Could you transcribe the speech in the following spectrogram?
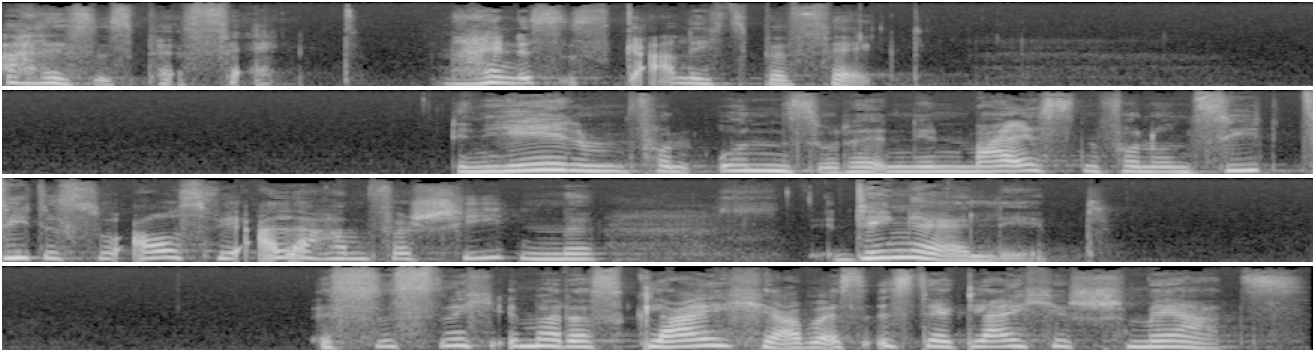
Alles ist perfekt. Nein, es ist gar nichts perfekt. In jedem von uns oder in den meisten von uns sieht, sieht es so aus, wir alle haben verschiedene Dinge erlebt. Es ist nicht immer das Gleiche, aber es ist der gleiche Schmerz.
